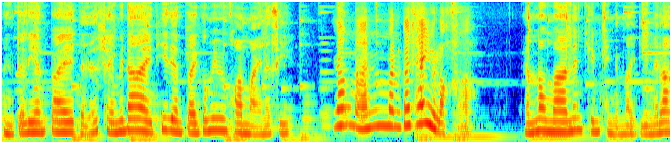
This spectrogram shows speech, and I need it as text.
ถึงจะเรียนไปแต่ถ้าใช้ไม่ได้ที่เรียนไปก็ไม่มีความหมายนะสิเรื่องนั้นมันก็ใช่อยู่หรอกค่ะ งั้นเรามาเล่นเกมแข่งกันหน่อยดีไหมล่ะ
